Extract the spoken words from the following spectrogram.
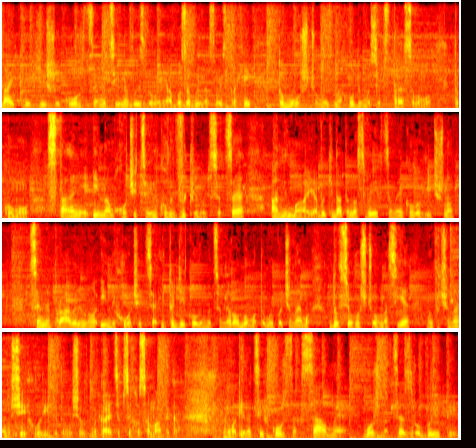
найкрутіший курс це емоційне визволення або забий на свої страхи, тому що ми знаходимося в стресовому такому стані, і нам хочеться інколи викинутися це, а немає. Викидати на своїх це не екологічно, це неправильно і не хочеться. І тоді, коли ми це не робимо, то ми починаємо до всього, що у нас є, ми починаємо ще й хворіти, тому що вмикається психосоматика. От, і на цих курсах саме можна це зробити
